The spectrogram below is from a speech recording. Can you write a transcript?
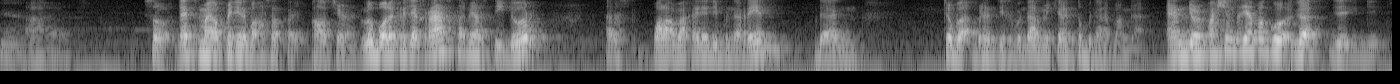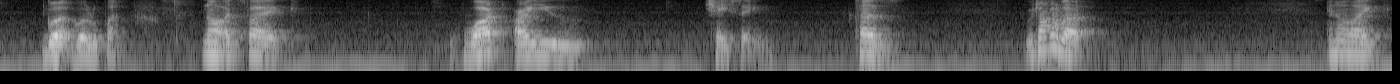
yeah. Uh, so that's my opinion about hustle cu- culture. Lu boleh kerja keras tapi harus tidur, harus pola makannya dibenerin dan coba berhenti sebentar mikirin itu benar apa enggak. And your question tadi apa? Gue gak gue gue lupa. No, it's like what are you chasing? Cuz we're talking about you know like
